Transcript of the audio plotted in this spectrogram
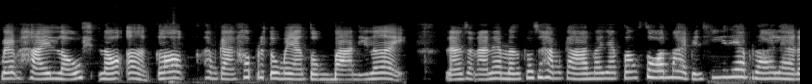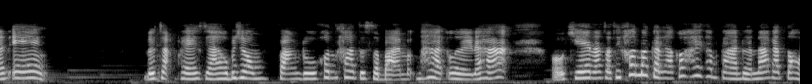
Grave Heights Lodge เนาะเออก็ทำการเข้าประตูมายังตรงบานนี้เลยหลังจากนั้นเนี่ยมันก็จะทำการมายังตรงโซนใหม่เป็นที่เรียบร้อยแล้วนั่นเอง รู้จักเพลงจ้าคุณผู้ชมฟังดูค่อนข้างจะสบายมากๆเลยนะคะโอเคหลังจากที่เข้ามากันแล้วก็ให้ทำการเดินหน้ากันต่อ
